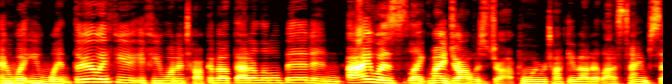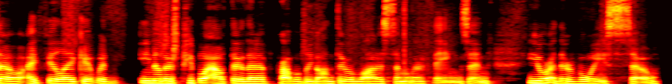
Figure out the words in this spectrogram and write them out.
and what you went through if you if you want to talk about that a little bit and i was like my jaw was dropped when we were talking about it last time so i feel like it would you know there's people out there that have probably gone through a lot of similar things and you are their voice so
